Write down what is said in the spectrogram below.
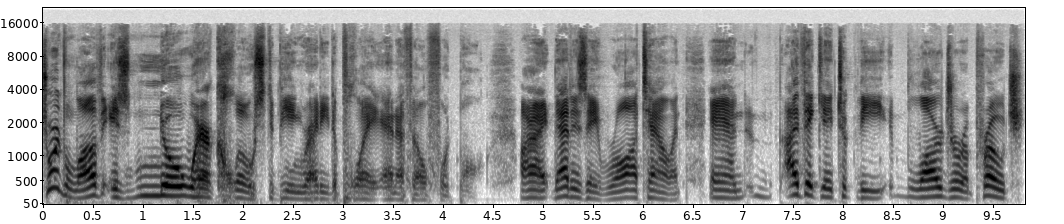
Jordan Love is nowhere close to being ready to play NFL football. All right, that is a raw talent. And I think they took the larger approach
